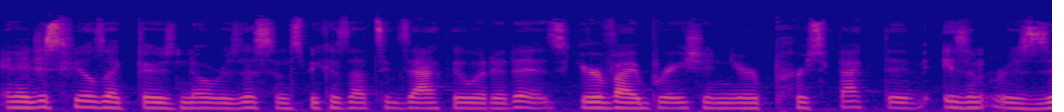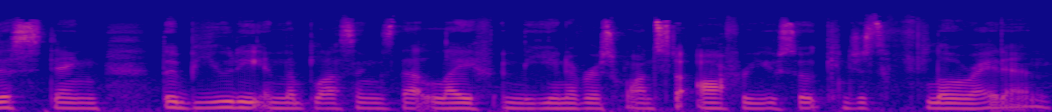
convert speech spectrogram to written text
and it just feels like there's no resistance because that's exactly what it is your vibration your perspective isn't resisting the beauty and the blessings that life and the universe wants to offer you so it can just flow right in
